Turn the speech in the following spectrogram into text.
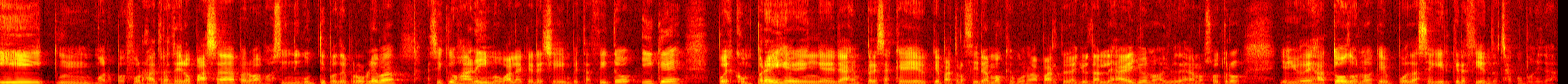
y mm, bueno, pues Forja 3D lo pasa, pero vamos, sin ningún tipo de problema. Así que os animo, ¿vale? Que le echéis un vistacito y que pues compréis en, las empresas que, patrocinamos, que bueno, aparte de ayudarles a ellos, nos ayudéis a nosotros y ayudéis a todos, ¿no? Que pueda seguir creciendo esta comunidad.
